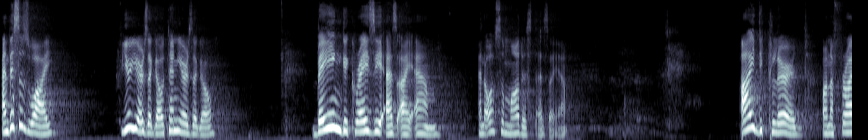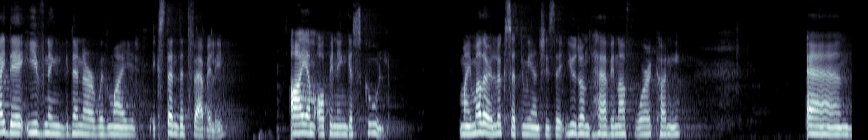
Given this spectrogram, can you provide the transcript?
And this is why, a few years ago, 10 years ago, being crazy as I am, and also modest as I am, I declared on a Friday evening dinner with my extended family, I am opening a school. My mother looks at me and she said, You don't have enough work, honey. And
